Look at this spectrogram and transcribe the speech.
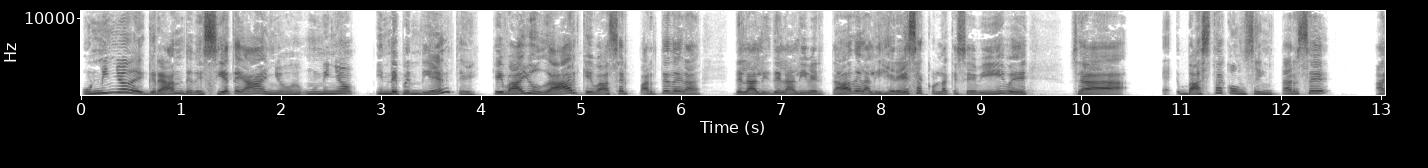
un niño de grande, de siete años, un niño independiente, que va a ayudar, que va a ser parte de la, de la, de la libertad, de la ligereza con la que se vive. O sea, eh, basta con sentarse a,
